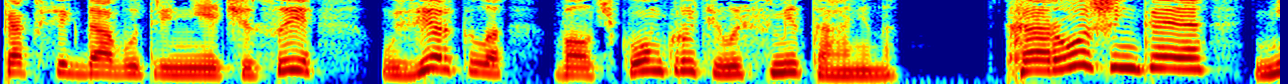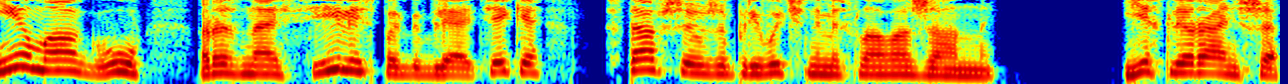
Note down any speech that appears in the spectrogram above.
Как всегда в утренние часы у зеркала волчком крутилась сметанина. «Хорошенькая, не могу!» разносились по библиотеке, ставшие уже привычными слова Жанны. Если раньше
